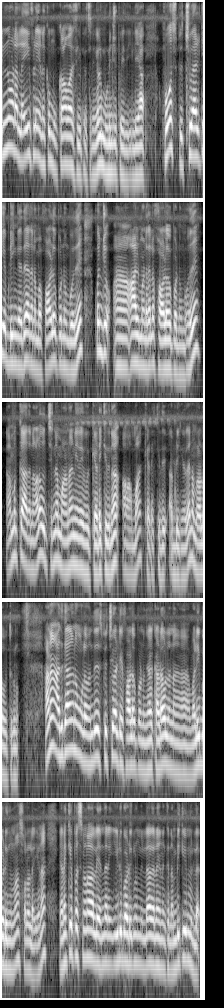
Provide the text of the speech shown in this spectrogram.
என்னோடய லைஃப்பில் எனக்கு முக்கால்வாசி பிரச்சனைகள் முடிஞ்சு போயிடுது இல்லையா? அப்போது ஸ்பிரிச்சுவாலிட்டி அப்படிங்கிறது அதை நம்ம ஃபாலோ பண்ணும்போது கொஞ்சம் ஆள் ஆழ் மனதில் ஃபாலோ பண்ணும்போது நமக்கு அதனால் ஒரு சின்ன மனநிறைவு கிடைக்குதுன்னா ஆமாம் கிடைக்குது அப்படிங்கிறத நம்மளால் ஒத்துக்கணும். ஆனால் அதுக்காக நான் உங்களை வந்து ஸ்பிரிச்சுவாலிட்டி ஃபாலோ பண்ணுங்கள் கடவுளை நான் வழிபடுங்கலாம் சொல்லலை. ஏன்னா எனக்கே பர்சனலாக அதில் எந்த ஈடுபாடுகளும் இல்லை அதில் எனக்கு நம்பிக்கையும் இல்லை.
